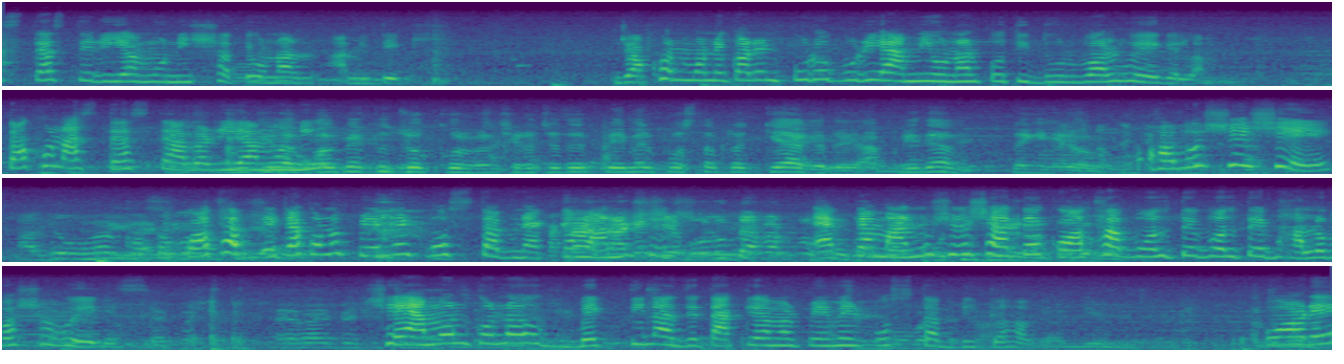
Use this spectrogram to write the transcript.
আস্তে আস্তে রিয়া মনির সাথে ওনার আমি দেখি। যখন মনে করেন পুরোপুরি আমি ওনার প্রতি দুর্বল হয়ে গেলাম। তখন আস্তে আস্তে আবার রিয়া হিরো মনি অল্প একটু যোগ করবেন? সেটা হচ্ছে প্রেমের প্রস্তাবটা কে আগে দেয়? আপনি দেন নাকি হিরো? অবশ্যই সে কথা এটা কোনো প্রেমের প্রস্তাব না একটা মানুষের একটা মানুষের সাথে কথা বলতে বলতে ভালোবাসা হয়ে গেছে। সে এমন কোনো ব্যক্তি না যে তাকে আমার প্রেমের প্রস্তাব দিতে হবে। পরে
